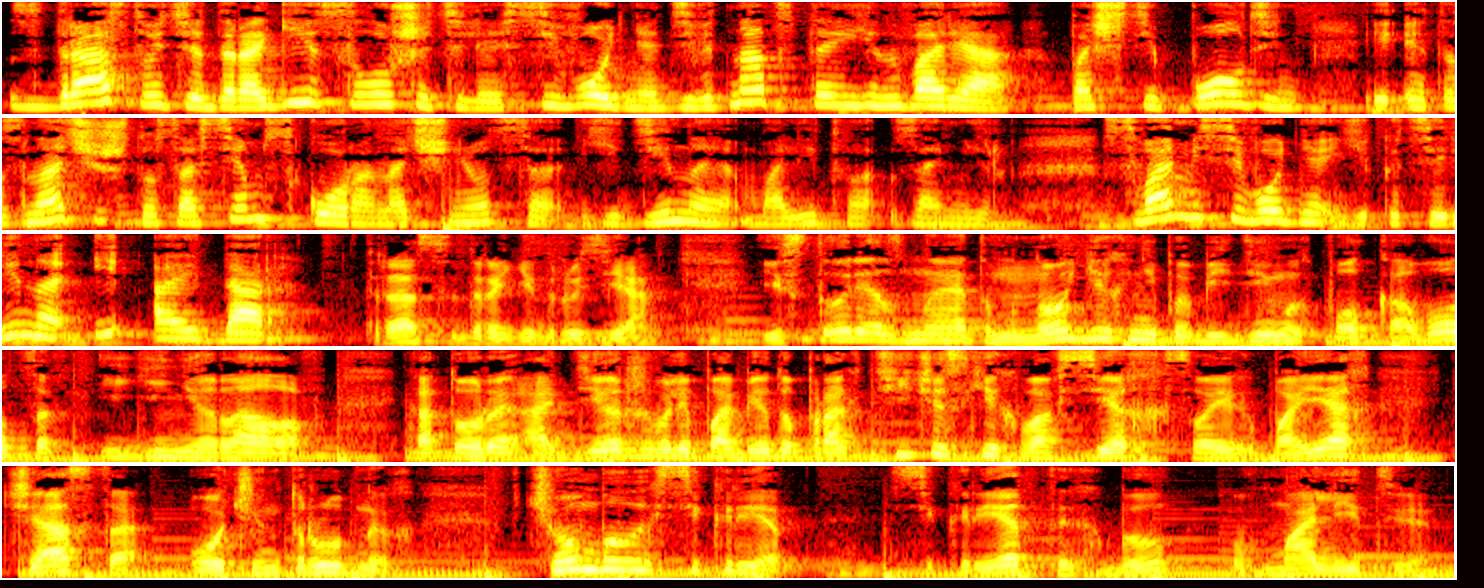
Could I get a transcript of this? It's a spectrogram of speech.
Здравствуйте, дорогие слушатели! Сегодня 19 января, почти полдень, и это значит, что совсем скоро начнется единая молитва за мир. С вами сегодня Екатерина и Айдар. Здравствуйте, дорогие друзья! История знает многих непобедимых полководцев и генералов, которые одерживали победу практически во всех своих боях, часто очень трудных. Чем был их секрет? Секрет их был в молитве.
